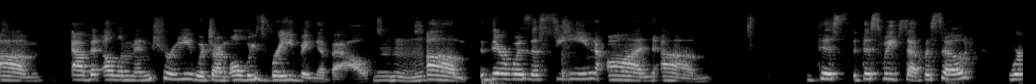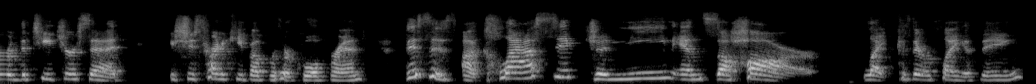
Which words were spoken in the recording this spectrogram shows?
um Abbott Elementary, which I'm always raving about, mm-hmm. um there was a scene on um this this week's episode where the teacher said she's trying to keep up with her cool friend. This is a classic Janine and Sahar like because they were playing a thing.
